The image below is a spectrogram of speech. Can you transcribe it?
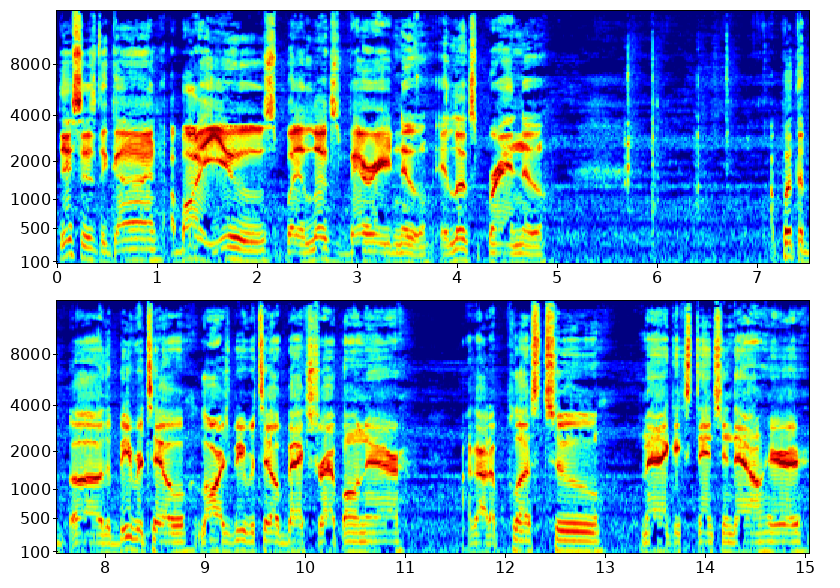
this is the gun. I bought it used, but it looks very new. It looks brand new. I put the uh, the beaver tail, large beaver tail back strap on there. I got a plus two mag extension down here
